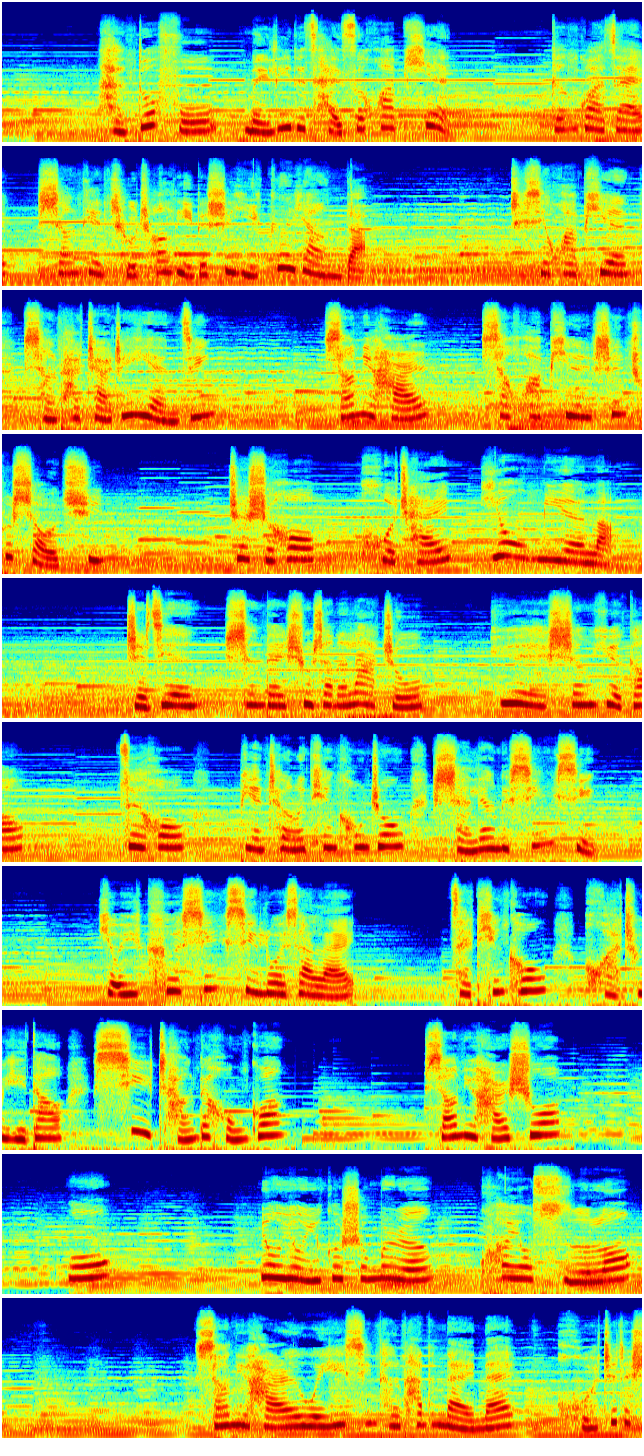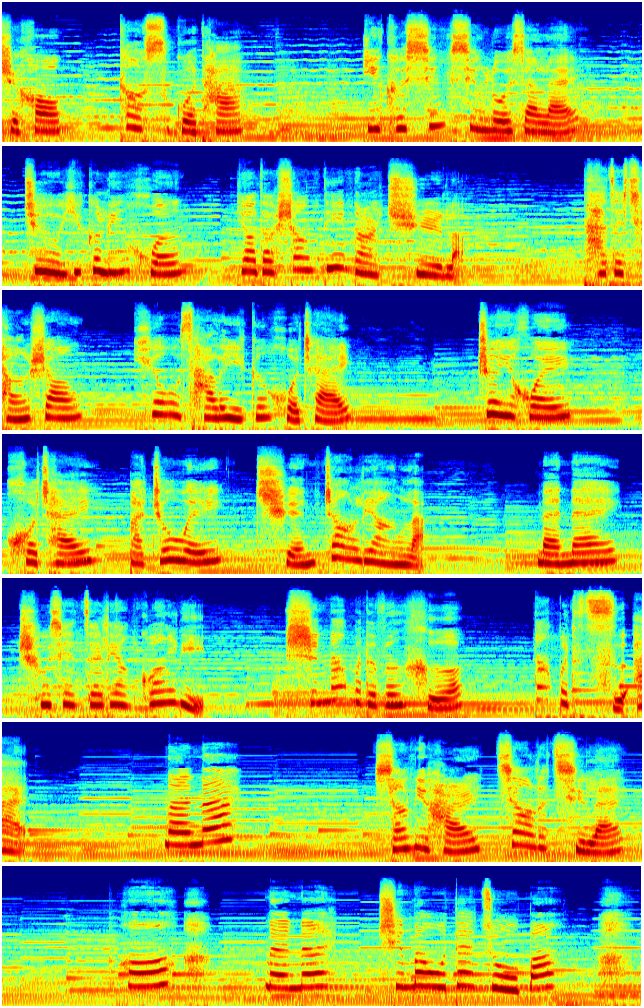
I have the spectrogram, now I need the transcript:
很多幅美丽的彩色画片，跟挂在商店橱窗里的是一个样的。这些画片向她眨着眼睛，小女孩向画片伸出手去。这时候，火柴又灭了。只见圣诞树上的蜡烛越升越高，最后变成了天空中闪亮的星星。有一颗星星落下来，在天空画出一道细长的红光。小女孩说：“哦，又有一个什么人快要死了。”小女孩唯一心疼她的奶奶活着的时候，告诉过她：一颗星星落下来，就有一个灵魂要到上帝那儿去了。她在墙上。又擦了一根火柴，这一回，火柴把周围全照亮了。奶奶出现在亮光里，是那么的温和，那么的慈爱。奶奶，小女孩叫了起来：“啊，奶奶，请把我带走吧！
